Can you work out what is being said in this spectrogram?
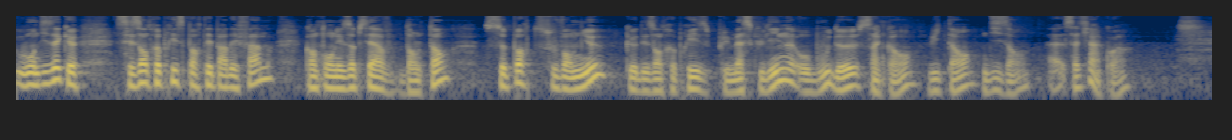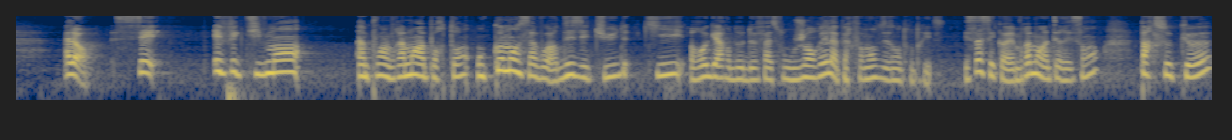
où on disait que ces entreprises portées par des femmes, quand on les observe dans le temps, se portent souvent mieux que des entreprises plus masculines au bout de 5 ans, 8 ans, 10 ans. Euh, ça tient à quoi? Alors, c'est effectivement un point vraiment important. On commence à voir des études qui regardent de façon genrée la performance des entreprises. Et ça, c'est quand même vraiment intéressant parce que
